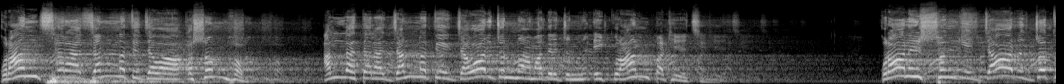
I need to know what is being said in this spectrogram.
কোরআন ছাড়া জান্নাতে যাওয়া অসম্ভব। আল্লাহ তালা জান্নাতে যাওয়ার জন্য আমাদের জন্য এই কোরআন পাঠিয়েছেন। কোরআনের সঙ্গে যার যত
